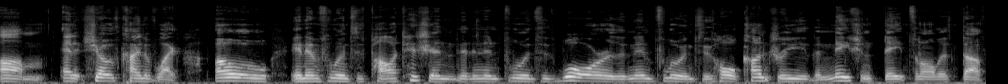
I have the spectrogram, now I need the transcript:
Um, and it shows kind of like, oh, it influences politicians, it influences wars, and it influences whole countries and nation states and all this stuff.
